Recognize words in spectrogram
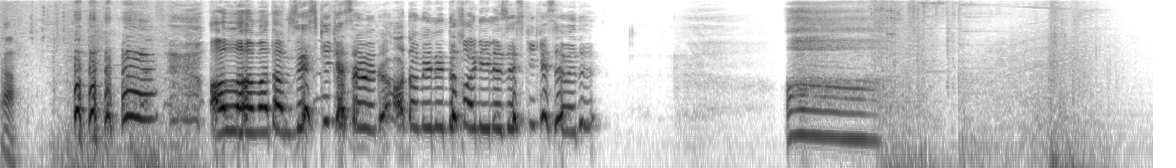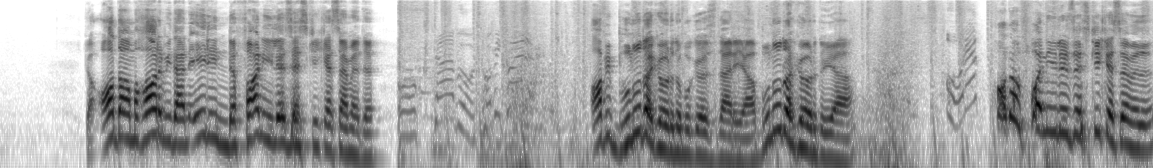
Al. Allah'ım adam zeski kesemedi. Adam elinde faniyle zeski kesemedi. Ya adam harbiden elinde faniyle zeski kesemedi. Abi bunu da gördü bu gözler ya. Bunu da gördü ya. Adam faniyle zeski kesemedi.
